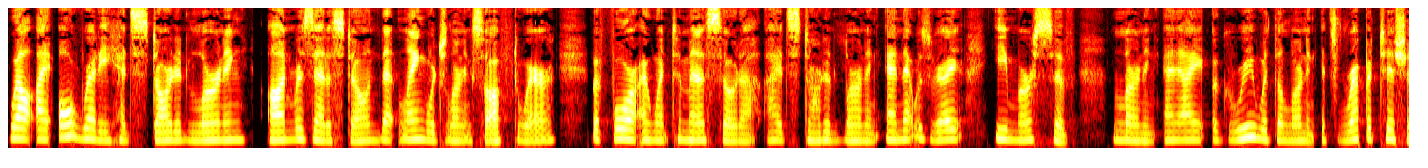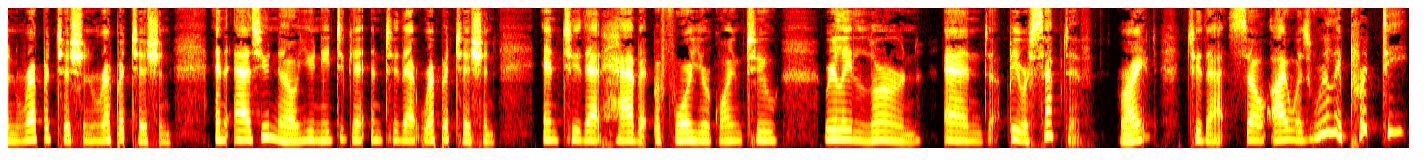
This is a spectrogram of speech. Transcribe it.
Well, I already had started learning on Rosetta Stone, that language learning software. Before I went to Minnesota, I had started learning and that was very immersive learning. And I agree with the learning. It's repetition, repetition, repetition. And as you know, you need to get into that repetition, into that habit before you're going to really learn and be receptive, right? To that. So I was really pretty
